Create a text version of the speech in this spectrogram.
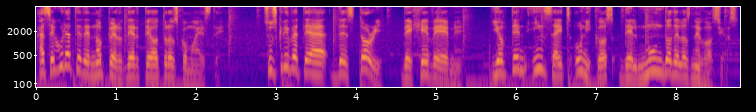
Asegúrate de no perderte otros como este. Suscríbete a The Story de GBM y obtén insights únicos del mundo de los negocios.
